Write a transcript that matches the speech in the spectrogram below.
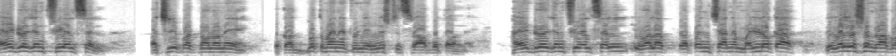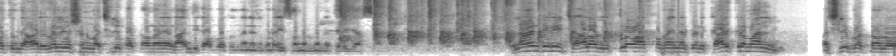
హైడ్రోజన్ ఫ్యూయల్ సెల్ మచిలీపట్నంలోనే ఒక అద్భుతమైనటువంటి ఇండస్ట్రీస్ రాబోతా ఉన్నాయి. హైడ్రోజన్ ఫ్యూయల్ సెల్ ఇవాళ ప్రపంచాన్ని మళ్ళీ ఒక రివల్యూషన్ రాబోతుంది. ఆ రివల్యూషన్ మచిలీపట్నంలోనే నాంది కాబోతుంది అనేది కూడా ఈ సందర్భంగా తెలియజేస్తాను. ఇలాంటివి చాలా విప్లవాత్మకమైనటువంటి కార్యక్రమాల్ని మచిలీపట్నంలో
